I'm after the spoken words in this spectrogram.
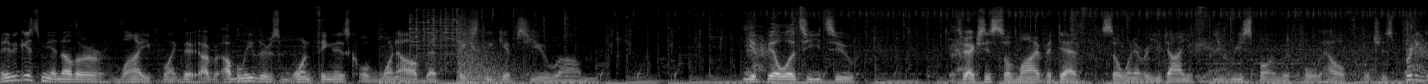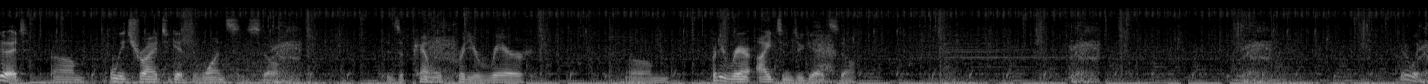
Maybe it gives me another life. Like I, I, believe there's one thing that's called one up that basically gives you um, the ability to to actually survive a death. So whenever you die, you, you respawn with full health, which is pretty good. Um, only tried to get it once, so it's apparently pretty rare. Um, pretty rare item to get. So. Get away.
